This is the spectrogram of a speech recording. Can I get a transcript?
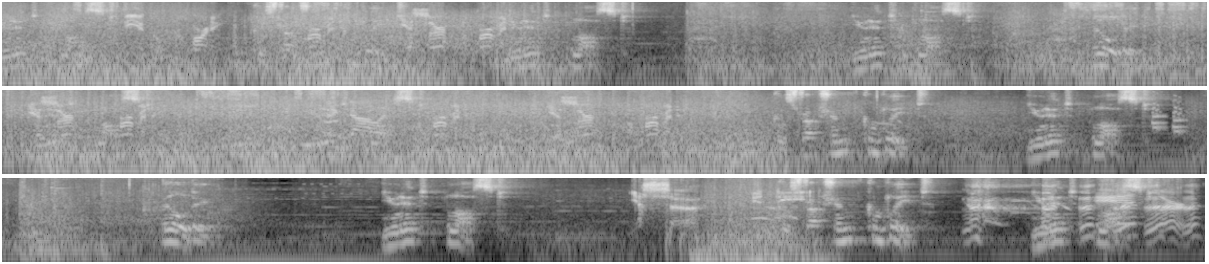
Unit lost. Vehicle reporting. Construction complete. Yes, sir. Affirmative. Unit lost. Unit lost. Building. Yes, sir. Affirmative. Acknowledged. Affirmative. Yes, sir. Affirmative. Construction complete. Unit lost. Building. Unit lost. Yes, sir. Indeed. Construction complete. Unit lost. Yes, sir.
